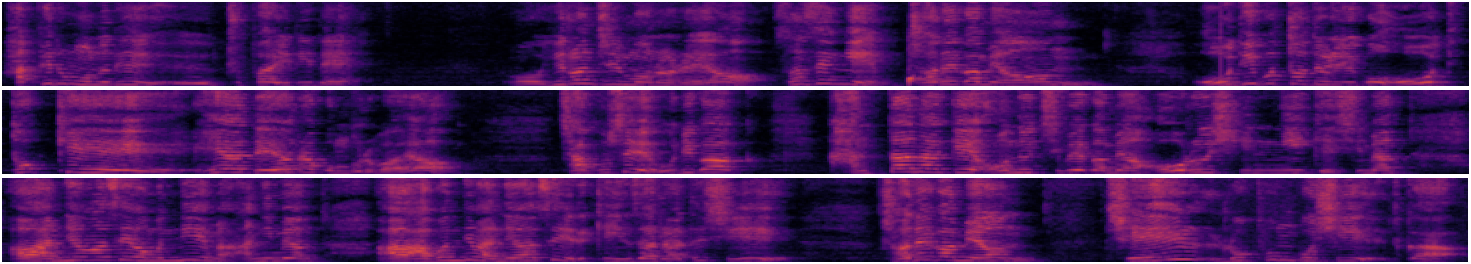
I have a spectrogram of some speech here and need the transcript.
하필이면 오늘이 어, 주파일이네. 어, 이런 질문을 해요. 선생님, 절에 가면 어디부터 들리고 어떻게 해야 돼요? 라고 물어봐요. 자, 보세요. 우리가 간단하게 어느 집에 가면 어르신이 계시면, 아, 안녕하세요, 어머님. 아니면, 아, 아버님, 안녕하세요. 이렇게 인사를 하듯이, 절에 가면 제일 높은 곳이, 그러니까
